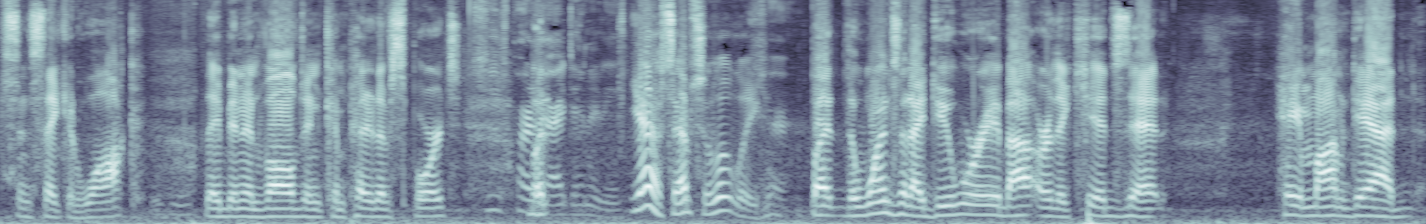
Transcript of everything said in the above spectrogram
since they could walk. Mm-hmm. They've been involved in competitive sports. Huge part but, of their identity. Yes, absolutely. Sure. But the ones that I do worry about are the kids that, hey, mom, dad,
